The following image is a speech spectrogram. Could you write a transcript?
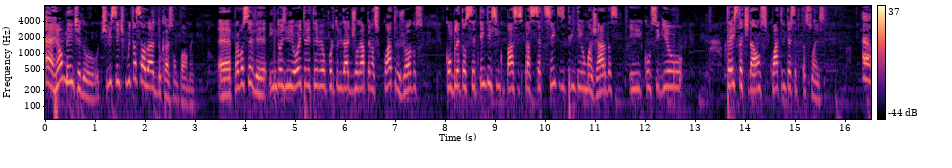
É, realmente, Edu. O time sente muita saudade do Carson Palmer. É, para você ver, em 2008 ele teve a oportunidade de jogar apenas 4 jogos, completou 75 passes para 731 jardas e conseguiu 3 touchdowns, 4 interceptações. É,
